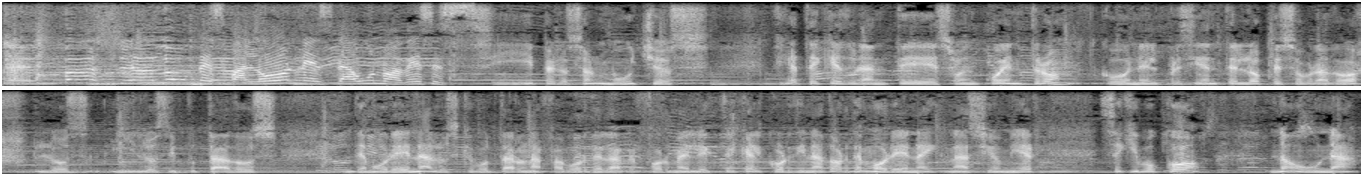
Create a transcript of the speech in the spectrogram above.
En base a lo Tres balones da uno a veces. Sí, pero son muchos. Fíjate que durante su encuentro con el presidente López Obrador y los diputados de Morena, los que votaron a favor de la reforma eléctrica, el coordinador de Morena, Ignacio Mier, se equivocó no una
